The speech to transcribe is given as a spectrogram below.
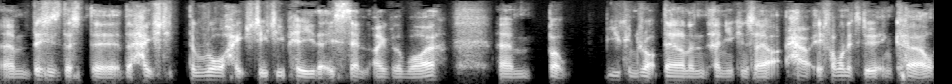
um, this is the the the, HT, the raw HTTP that is sent over the wire, um, but you can drop down and, and you can say uh, how if I wanted to do it in curl,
